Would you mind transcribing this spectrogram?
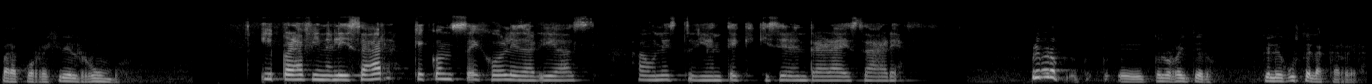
para corregir el rumbo. Y para finalizar, ¿qué consejo le darías a un estudiante que quisiera entrar a esa área? Primero, eh, te lo reitero, que le guste la carrera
